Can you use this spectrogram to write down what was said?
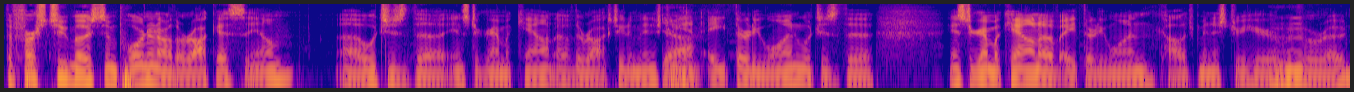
The first two most important are the Rock SM, uh, which is the Instagram account of the Rock Student Ministry, Yeah. and 831, which is the Instagram account of 831 College Ministry here Mm-hmm. at Roopville Road.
